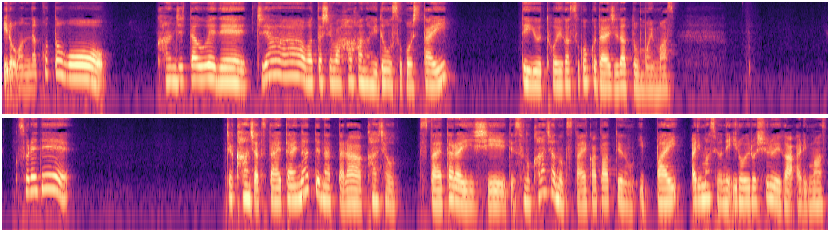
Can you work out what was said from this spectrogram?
いろんなことを感じた上で、じゃあ私は母の日どう過ごしたい？っていう問いがすごく大事だと思います。それで、じゃあ感謝伝えたいなってなったら感謝を伝えたらいいし、で、その感謝の伝え方っていうのもいっぱいありますよね。いろいろ種類があります。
